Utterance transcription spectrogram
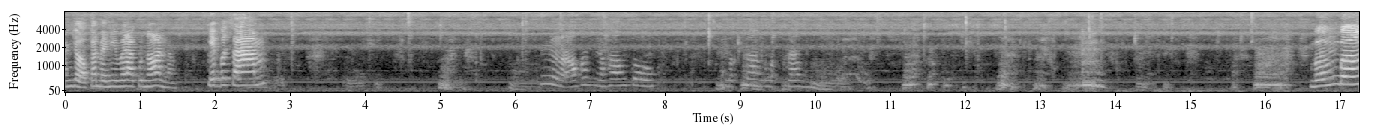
มันหยอกกันแบบนี้เวลากูนอนนะเจ็บประสามเหงาก็ในห้องโกงบักข้างก็บักข้างเบิ้งเบิ้ง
